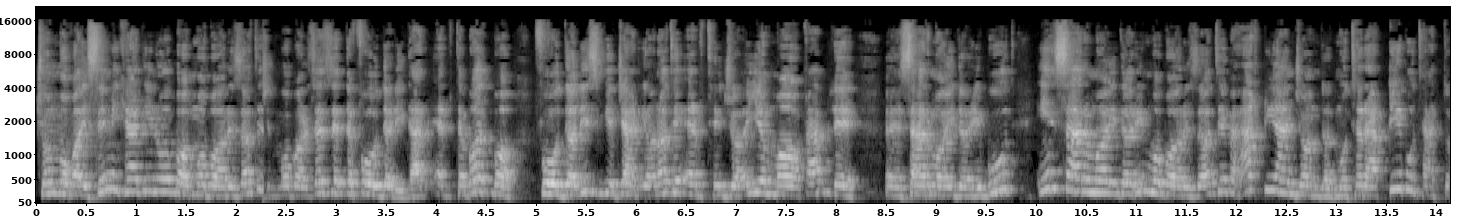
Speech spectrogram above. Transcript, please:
چون مقایسه می‌کردین و با مبارزات مبارزه ضد فودالی. در ارتباط با فودالیسم که جریانات ارتجاعی ما قبل سرمایداری بود این سرمایداری مبارزات به حقی انجام داد. مترقی بود حتی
